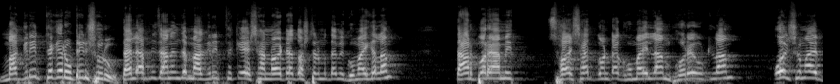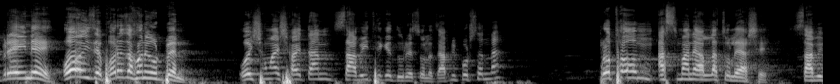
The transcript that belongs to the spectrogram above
মাগরিব থেকে রুটিন শুরু। তাহলে আপনি জানেন যে মাগরিব থেকে এসা নয়টা, দশটার মধ্যে আমি ঘুমাই গেলাম। তারপরে আমি ছয়, সাত ঘণ্টা ঘুমাইলাম, ভোরে উঠলাম। ওই সময় ব্রেইনে, ওই যে ভোরে যখনই উঠবেন, ওই সময় শয়তান চাবি থেকে দূরে চলে যায়। আপনি পড়ছেন না? প্রথম আসমানে আল্লাহ চলে আসে চাবি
